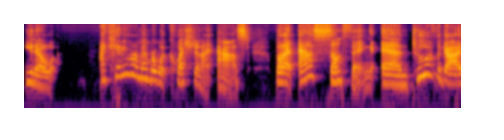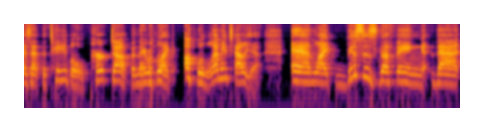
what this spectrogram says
you know i can't even remember what question i asked but I asked something, and two of the guys at the table perked up and they were like, Oh, let me tell you. And like, this is the thing that,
